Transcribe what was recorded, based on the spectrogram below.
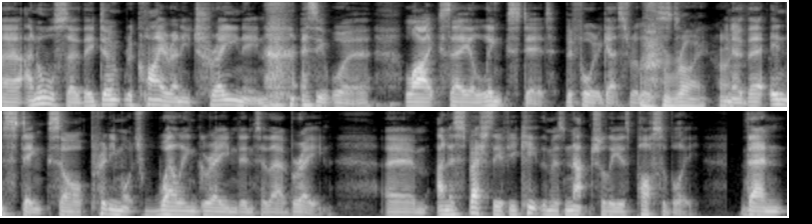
Uh, and also, they don't require any training, as it were, like, say, a lynx did before it gets released. Right. You know, their instincts are pretty much well ingrained into their brain. Um, and especially if you keep them as naturally as possibly, then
